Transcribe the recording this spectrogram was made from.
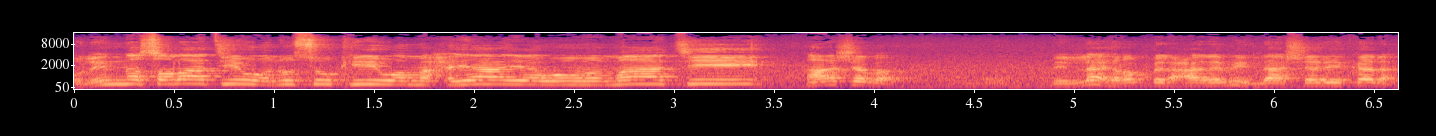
قل إن صلاتي ونسكي ومحياي ومماتي ها شباب لله رب العالمين لا شريك له.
